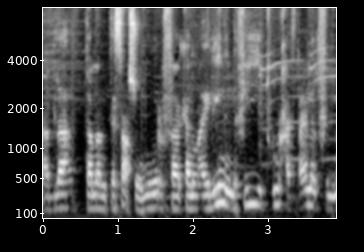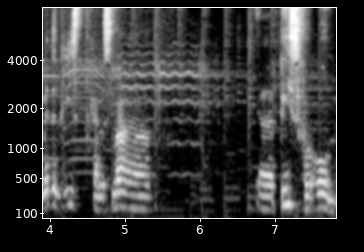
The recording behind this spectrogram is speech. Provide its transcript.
قبلها 8 9 شهور فكانوا قايلين إن في tour هتتعمل في ال Middle East كان اسمها Peace for All.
